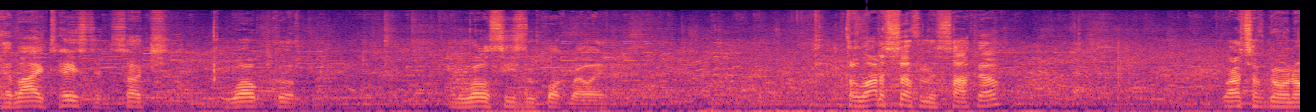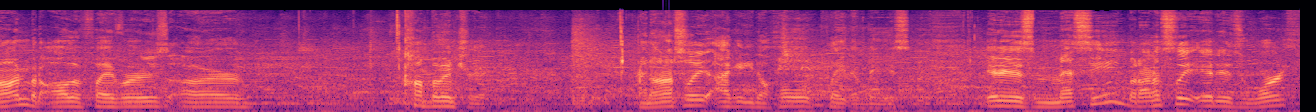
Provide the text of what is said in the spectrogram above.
have I tasted such well cooked and well seasoned pork belly. A lot of stuff in this taco. Lot of stuff going on, but all the flavors are complementary. And honestly, I could eat a whole plate of these. It is messy, but honestly, it is worth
